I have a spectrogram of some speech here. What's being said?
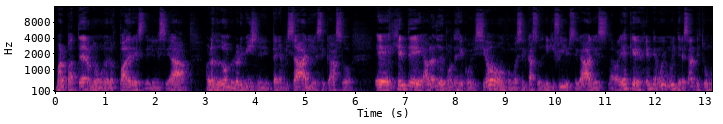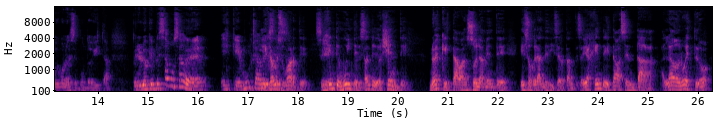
Mar Paterno, uno de los padres del LSA hablando de Don Lori Michelin, Tania Pisari en ese caso. Eh, gente hablando de deportes de colisión, como es el caso de Nicky Phillips de Gales. La realidad es que gente muy, muy interesante, estuvo muy bueno desde ese punto de vista. Pero lo que empezamos a ver es que muchas y veces. Déjame sumarte. gente muy interesante de oyente. No es que estaban solamente esos grandes disertantes. Había gente que estaba sentada al lado nuestro,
